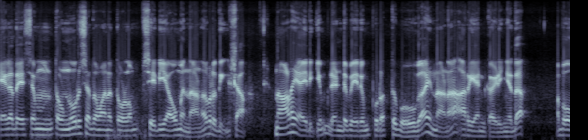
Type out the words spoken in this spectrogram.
ഏകദേശം തൊണ്ണൂറ് ശതമാനത്തോളം ശരിയാവുമെന്നാണ് പ്രതീക്ഷ. നാളെയായിരിക്കും രണ്ടുപേരും പുറത്തു പോവുക എന്നാണ് അറിയാൻ കഴിഞ്ഞത്. അപ്പോൾ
